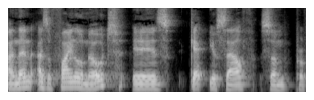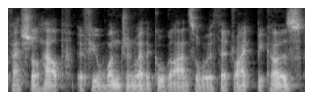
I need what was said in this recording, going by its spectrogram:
And then as a final note is get yourself some professional help if you're wondering whether Google Ads are worth it, right? Because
